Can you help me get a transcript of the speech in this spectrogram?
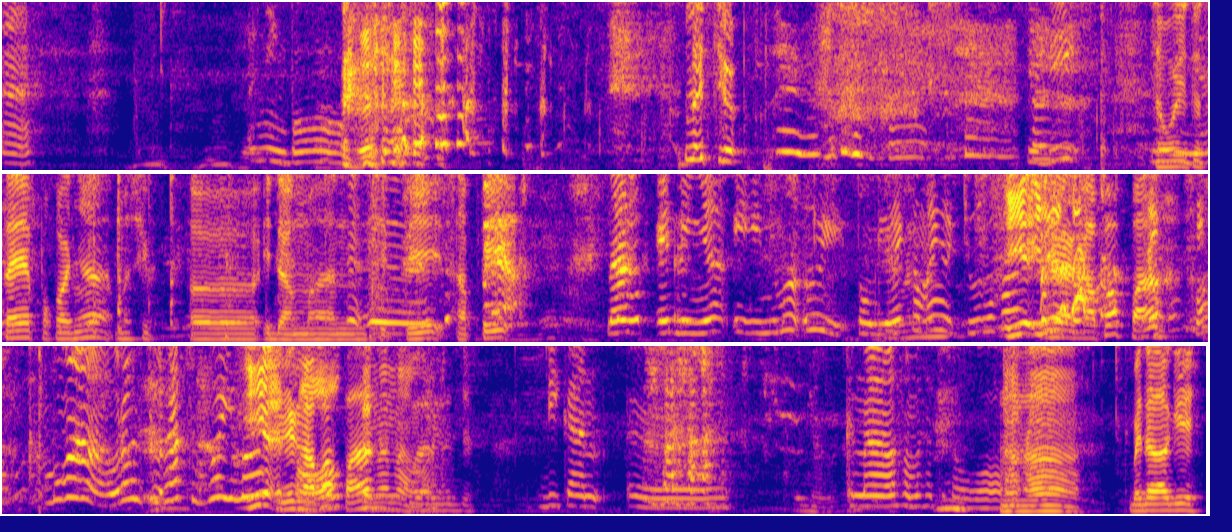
nah anjing po lucu. jadi cowok itu teh pokoknya masih eh, idaman Siti tapi nah endingnya ih, ini mah euy tong direkam aja curhat. Iya, iya. ya nggak apa-apa. Mau ah orang curhat semua ini mah Iya, ya sok, nggak apa-apa nah. di kan eh, kenal sama satu cowok. Ah, beda lagi.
